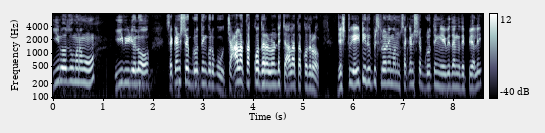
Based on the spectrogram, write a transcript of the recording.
ఈరోజు మనము ఈ వీడియోలో సెకండ్ స్టెప్ గ్రోతింగ్ కొరకు చాలా తక్కువ ధరలో అంటే చాలా తక్కువ ధరలో. జస్ట్ ఎయిటీ రూపీస్లోనే మనం సెకండ్ స్టెప్ గ్రోతింగ్ ఏ విధంగా తెప్పియాలి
